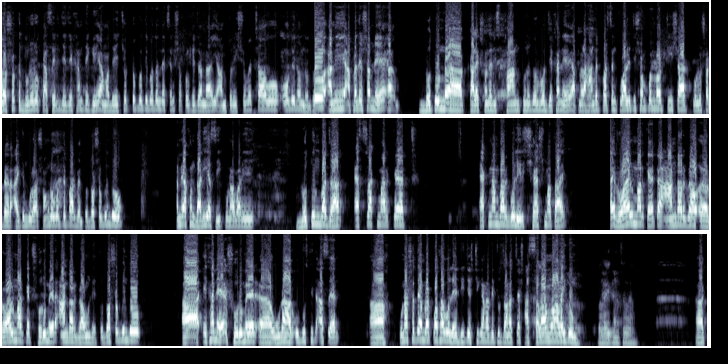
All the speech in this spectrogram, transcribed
দর্শক দূরেরও কাছের যে যেখান থেকে আমাদের এই ছোট্ট প্রতিবেদন দেখছেন, সকলকে জানাই আন্তরিক শুভেচ্ছা ও অভিনন্দন। তো আমি আপনাদের সামনে নতুন কালেকশনের স্থান তুলে ধরবো, যেখানে আপনারা হান্ড্রেড পার্সেন্ট কোয়ালিটি সম্পন্ন টি শার্ট পোলো শার্টের আইটেমগুলো সংগ্রহ করতে পারবেন। তো দর্শক বিন্দু, আমি এখন দাঁড়িয়ে আছি কোনাবাড়ি নতুন বাজার, অ্যাস্ট্রাক মার্কেট, এক নাম্বার গলির শেষ মাথায় Royal Market underground Royal Market শোরুমের আন্ডারগ্রাউন্ডে তো দর্শক বিন্দু এখানে শোরুমের উনার উপস্থিত আছেন। ওনার সাথে আমরা কথা বলে ডিটেলস ঠিকানাটা একটু জানার চেষ্টা আসসালামু আলাইকুম। ওয়ালাইকুম সালাম।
